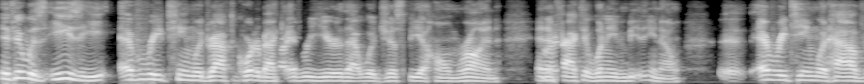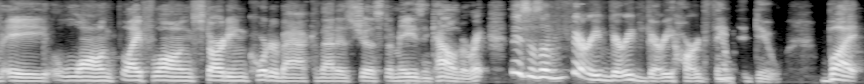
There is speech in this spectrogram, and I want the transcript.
if it was easy, every team would draft a quarterback every year that would just be a home run. And in fact, it wouldn't even be, you know, every team would have a long, lifelong starting quarterback that is just amazing caliber, right? This is a very, very, very hard thing to do. But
